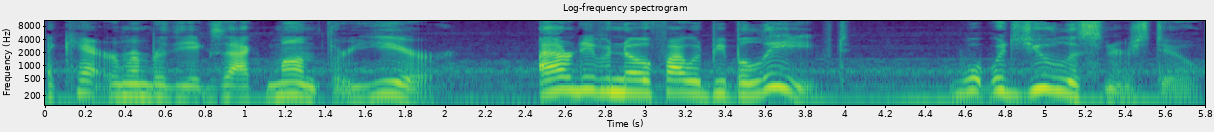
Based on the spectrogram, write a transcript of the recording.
I can't remember the exact month or year. I don't even know if I would be believed. What would you listeners do?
